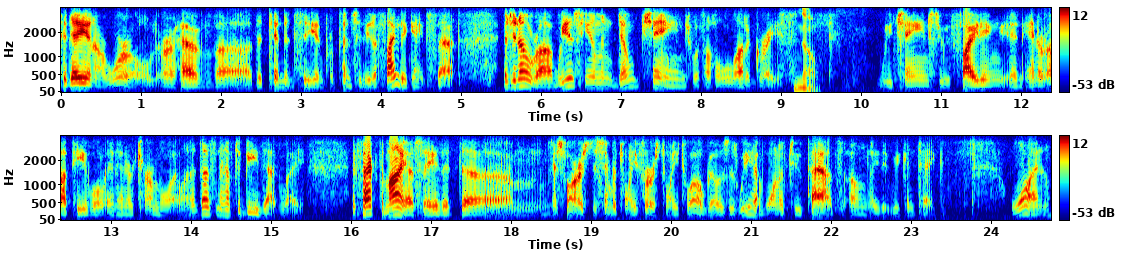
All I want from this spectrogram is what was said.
today in our world are have uh, the tendency and propensity to fight against that. As you know, Rob, we as human don't change with a whole lot of grace. No. We change through fighting and inner upheaval and inner turmoil, and it doesn't have to be that way. In fact, the Maya say that um, as far as December 21st, 2012 goes, is we have one of two paths only that we can take. One,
